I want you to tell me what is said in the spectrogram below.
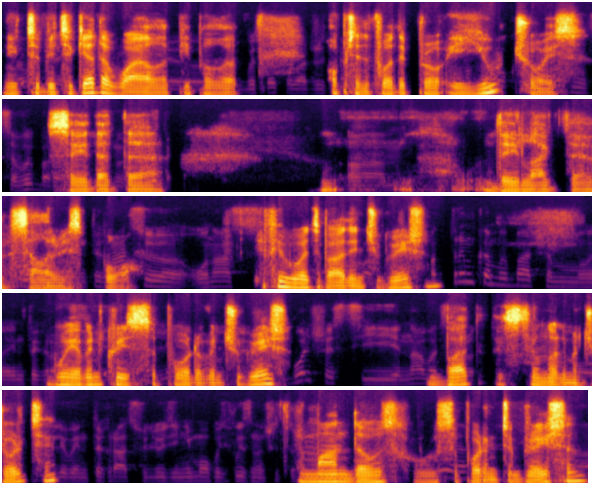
need to be together, while people uh, opting for the pro-EU choice say that the, they like the salaries poor. A few words about integration. We have increased support of integration, but it's still not the majority. Among those who support integration,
